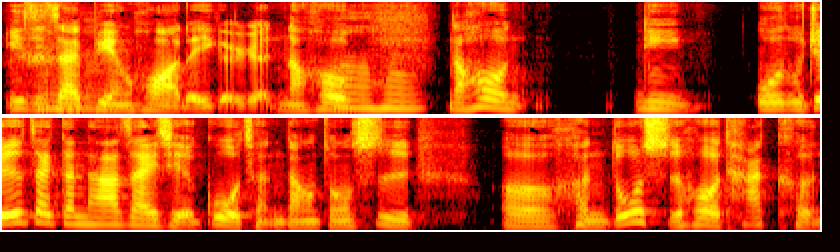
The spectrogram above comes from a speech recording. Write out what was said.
一直在变化的一个人。然后，嗯，然后你我我觉得在跟他在一起的过程当中是，呃，很多时候他可。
